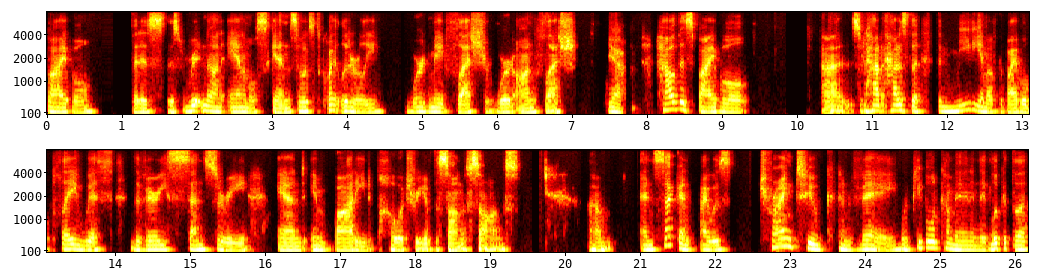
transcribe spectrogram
Bible that is is written on animal skin, so it's quite literally word made flesh or word on flesh. Yeah, how this Bible uh, sort of how, how does the, the medium of the Bible play with the very sensory and embodied poetry of the Song of Songs? Um, and second, I was trying to convey when people would come in and they'd look at the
